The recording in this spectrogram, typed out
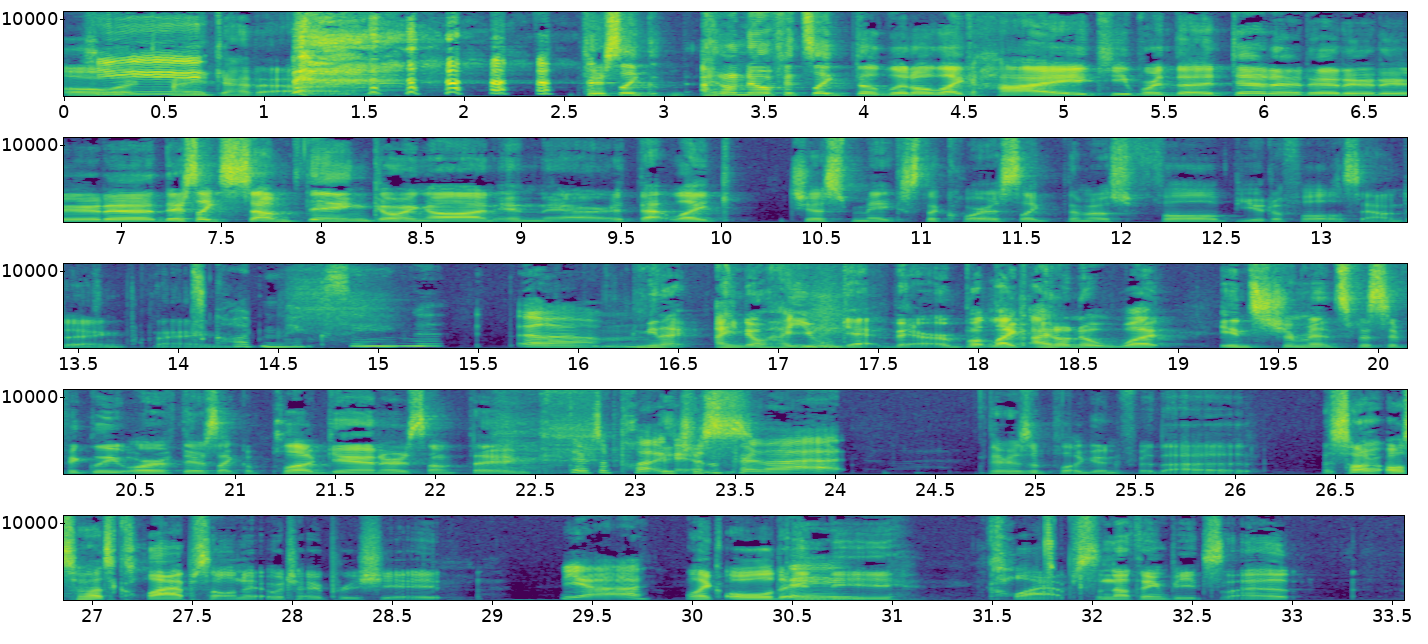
Oh, like, He- I get it. There's like I don't know if it's like the little like high keyboard the da da da da da da. There's like something going on in there that like just makes the chorus like the most full, beautiful sounding thing. It's called mixing. Um, I mean, I, I know how you get there, but like I don't know what instrument specifically, or if there's like a plug-in or something. there's a plug-in just- for that. There's a plug-in for that. the song also has claps on it, which I appreciate. Yeah, Like old They- indie claps. Nothing beats that.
